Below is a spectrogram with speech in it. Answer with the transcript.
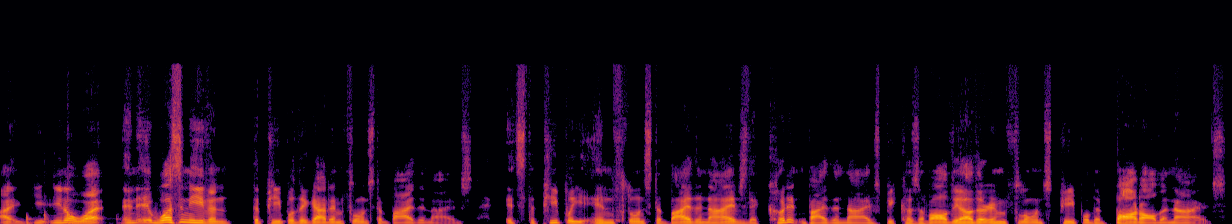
I you know what? And it wasn't even the people that got influenced to buy the knives. It's the people you influenced to buy the knives that couldn't buy the knives because of all the other influenced people that bought all the knives.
